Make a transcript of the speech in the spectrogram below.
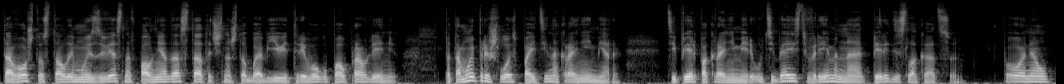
Того, что стало ему известно, вполне достаточно, чтобы объявить тревогу по управлению. Потому и пришлось пойти на крайние меры. Теперь, по крайней мере, у тебя есть время на передислокацию. Понял.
